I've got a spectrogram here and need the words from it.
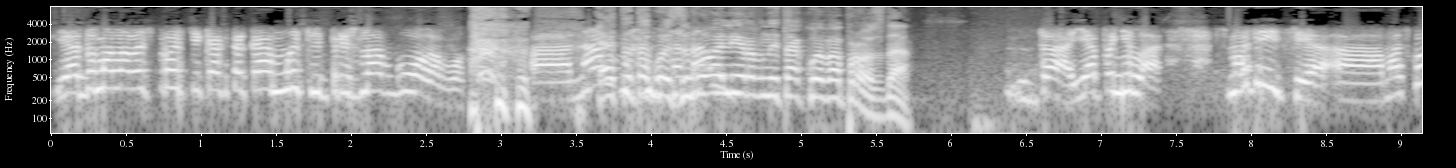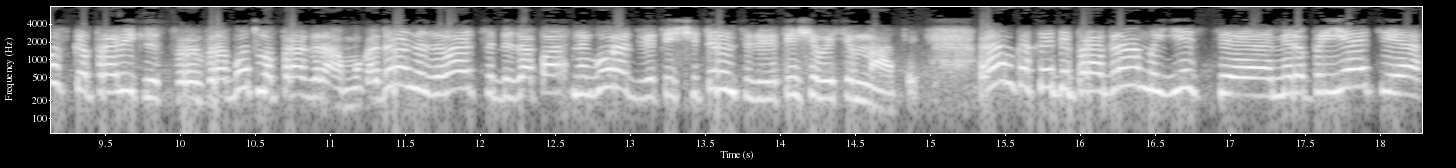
Я думала, вы спросите, как такая мысль пришла в голову. А, Это такой завуалированный такой вопрос, да. Да, я поняла. Смотрите, а, московское правительство разработало программу, которая называется «Безопасный город 2014-2018». В рамках этой программы есть э, мероприятия,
